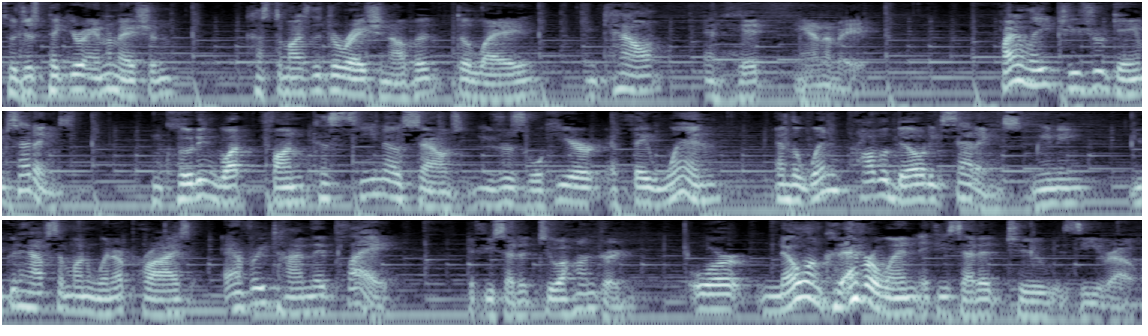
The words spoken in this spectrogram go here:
So just pick your animation, customize the duration of it, delay, and count, and hit animate. Finally, choose your game settings, including what fun casino sounds users will hear if they win, and the win probability settings, meaning you can have someone win a prize every time they play if you set it to 100 or no one could ever win if you set it to zero.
